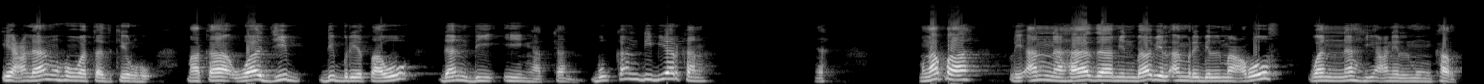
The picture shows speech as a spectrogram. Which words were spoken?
i'lamuhu wa tadhkiruhu. Maka wajib diberitahu dan diingatkan, bukan dibiarkan. Mengapa? Lianna hadza min babil amri bil ma'ruf wan nahyi 'anil munkar.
